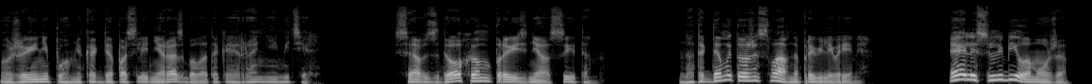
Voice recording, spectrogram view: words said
Уже и не помню, когда последний раз была такая ранняя метель. Со вздохом произнес Итан. Но тогда мы тоже славно провели время. Элис любила мужа,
